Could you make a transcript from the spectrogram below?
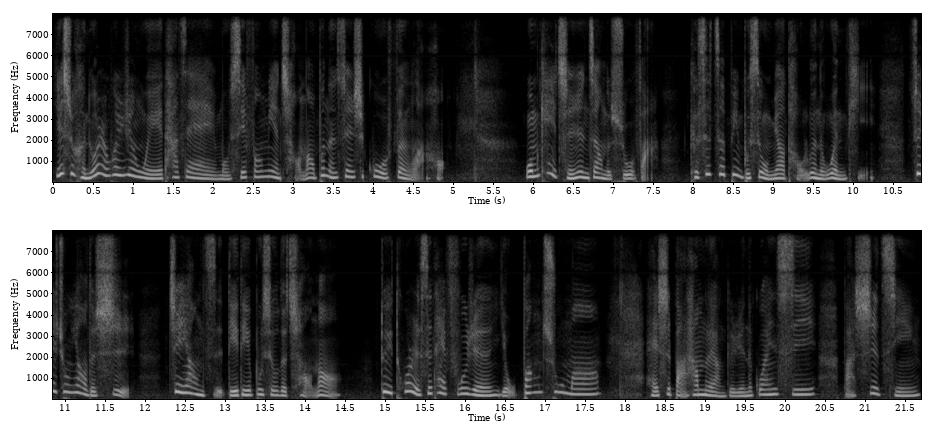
也许很多人会认为他在某些方面吵闹不能算是过分了，哈。我们可以承认这样的说法，可是这并不是我们要讨论的问题。最重要的是，这样子喋喋不休的吵闹，对托尔斯泰夫人有帮助吗？还是把他们两个人的关系，把事情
